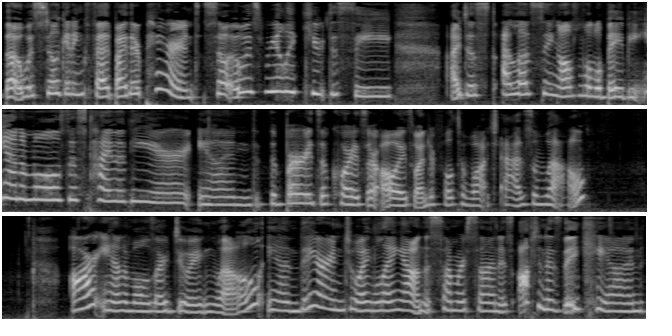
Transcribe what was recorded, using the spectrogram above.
but was still getting fed by their parent. So it was really cute to see. I just, I love seeing all the little baby animals this time of year, and the birds, of course, are always wonderful to watch as well our animals are doing well and they are enjoying laying out in the summer sun as often as they can.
